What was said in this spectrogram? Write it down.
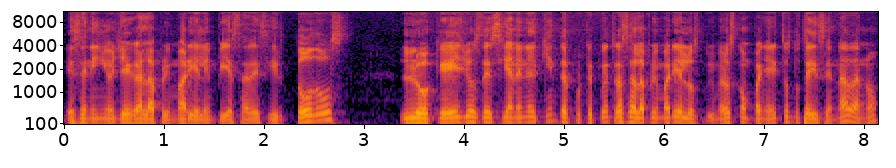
ese niño llega a la primaria y le empieza a decir, todos lo que ellos decían en el kinder, porque tú entras a la primaria y los primeros compañeritos no te dicen nada, ¿no?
